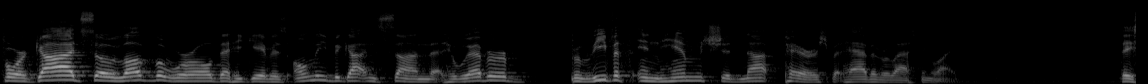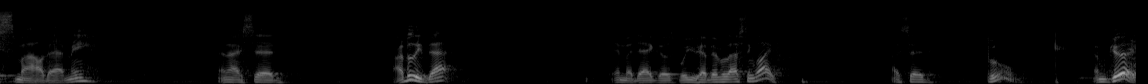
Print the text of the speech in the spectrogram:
for God so loved the world that he gave his only begotten Son, that whoever believeth in him should not perish but have everlasting life. They smiled at me. And I said, I believe that. And my dad goes, Well, you have everlasting life. I said, Boom, I'm good.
